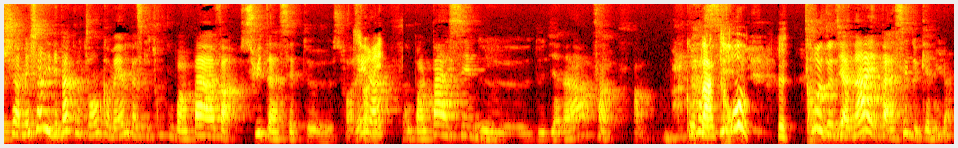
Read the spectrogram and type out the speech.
Charles, il n'est pas content quand même parce qu'il trouve qu'on parle pas, enfin suite à cette euh, soirée Soirée. là, qu'on parle pas assez de, de Diana, enfin Qu'on parle assez- trop trop de Diana et pas assez de Camilla.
